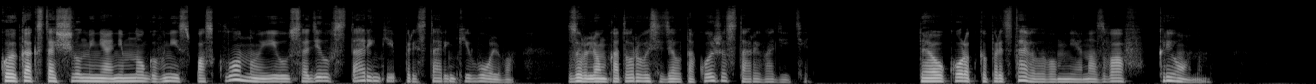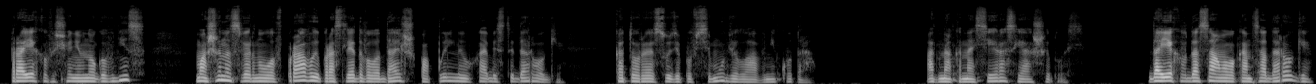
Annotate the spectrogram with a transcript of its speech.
Кое-как стащил меня немного вниз по склону и усадил в старенький-престаренький Вольво, за рулем которого сидел такой же старый водитель. Тео коротко представил его мне, назвав Крионом. Проехав еще немного вниз, машина свернула вправо и проследовала дальше по пыльной ухабистой дороге, которая, судя по всему, вела в никуда. Однако на сей раз я ошиблась. Доехав до самого конца дороги,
